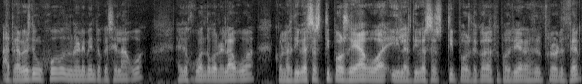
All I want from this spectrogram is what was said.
a través de un juego de un elemento que es el agua. Ha ido jugando con el agua, con los diversos tipos de agua y los diversos tipos de cosas que podrían hacer florecer.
